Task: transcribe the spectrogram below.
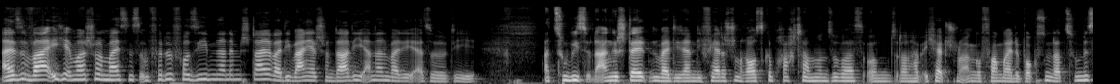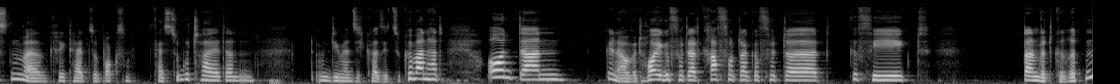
Also war ich immer schon meistens um Viertel vor sieben dann im Stall, weil die waren ja schon da, die anderen, weil die, also die Azubis und Angestellten, weil die dann die Pferde schon rausgebracht haben und sowas. Und dann habe ich halt schon angefangen, meine Boxen da zu misten. Man kriegt halt so Boxen fest zugeteilt, dann, um die man sich quasi zu kümmern hat. Und dann, genau, wird Heu gefüttert, Kraftfutter gefüttert, gefegt. Dann wird geritten.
